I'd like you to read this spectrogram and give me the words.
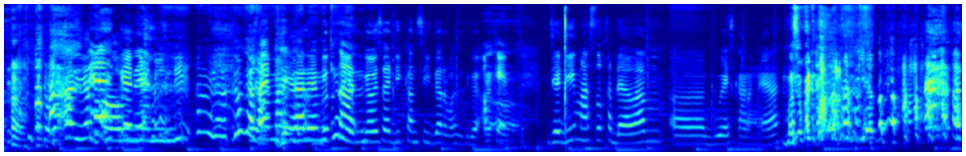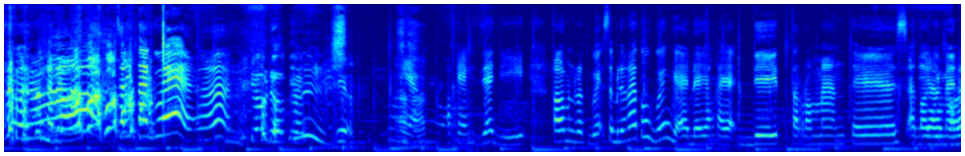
coba kalian kalau Iya, iya. Nindi. Menurut gue gak, emang gak ada yang mikirin. nggak usah di consider maksud gue oke. Eh, jadi masuk ke dalam eh, gue sekarang ya. Masuk ke dalam. masuk masuk ke dalam. Cerita gue. Ah. Ya udah oke. Iya. Oke, jadi kalau menurut gue sebenarnya tuh gue nggak ada yang kayak date terromantis atau Iya, gimana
